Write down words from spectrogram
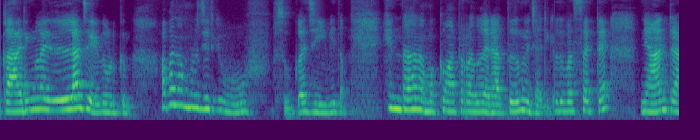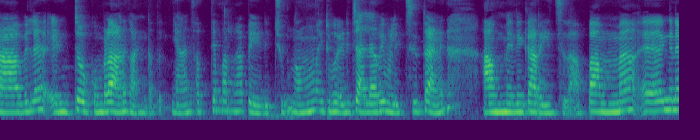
കാര്യങ്ങളെല്ലാം ചെയ്ത് കൊടുക്കുന്നു. അപ്പം നമ്മൾ വിചാരിക്കും ഓ സുഖ ജീവിതം എന്താ നമുക്ക് മാത്രം അത് വരാത്തതെന്ന് വിചാരിക്കും. ഒരു ദിവസത്തെ ഞാൻ രാവിലെ എണീറ്റ് നോക്കുമ്പോഴാണ് കണ്ടത്. ഞാൻ സത്യം പറഞ്ഞാൽ പേടിച്ചു. നന്നായിട്ട് പേടിച്ച് അലറി വിളിച്ചിട്ടാണ് അമ്മേനെയൊക്കെ അറിയിച്ചത്. അപ്പം അമ്മ ഇങ്ങനെ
